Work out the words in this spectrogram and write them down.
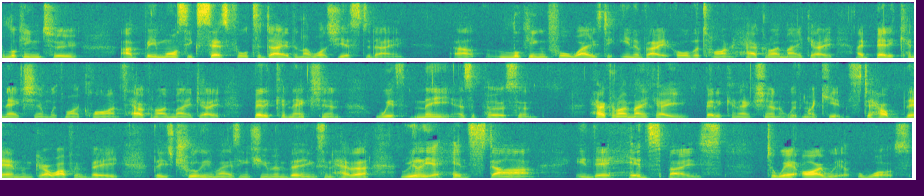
looking to uh, be more successful today than I was yesterday, uh, looking for ways to innovate all the time. How can I make a, a better connection with my clients? How can I make a better connection with me as a person? how can I make a better connection with my kids to help them grow up and be these truly amazing human beings and have a really a head start in their headspace to where I was.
